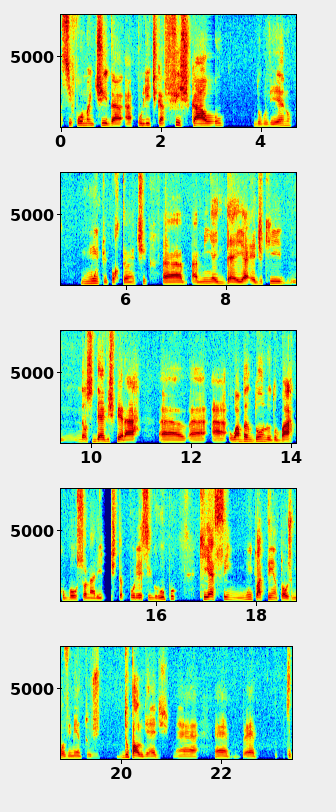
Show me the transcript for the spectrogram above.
se for mantida a política fiscal do governo, muito importante. A minha ideia é de que não se deve esperar ah, o abandono do barco bolsonarista por esse grupo, que é sim muito atento aos movimentos do Paulo Guedes. É, é, é, que,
